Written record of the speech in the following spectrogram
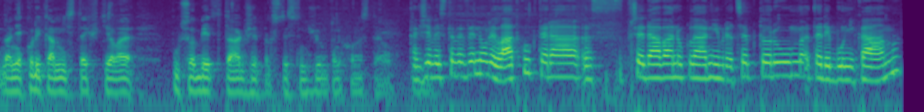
na několika místech v těle působit tak, že prostě snižují ten cholesterol. Takže vy jste vyvinuli látku, která předává nukleárním receptorům, tedy buňkám,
